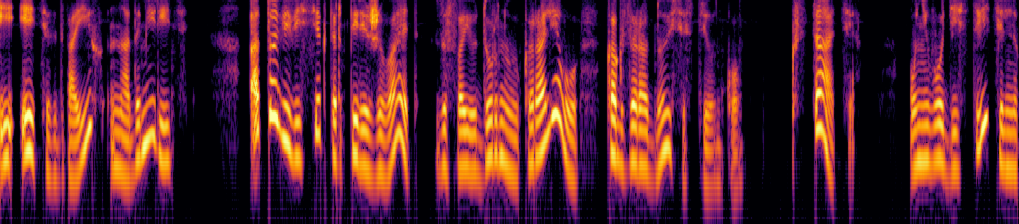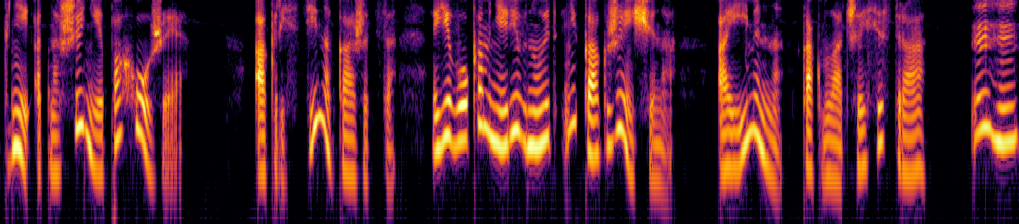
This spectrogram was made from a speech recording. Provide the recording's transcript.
И этих двоих надо мирить. А то вивисектор переживает за свою дурную королеву, как за родную сестренку. Кстати, у него действительно к ней отношение похожее. А Кристина, кажется, его ко мне ревнует не как женщина, а именно как младшая сестра. Угу,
